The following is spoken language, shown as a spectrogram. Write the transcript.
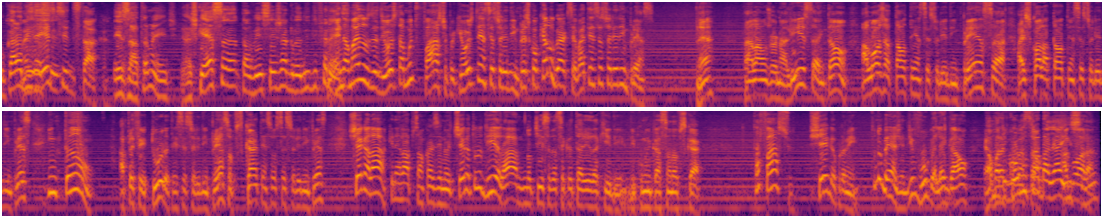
O cara Mas diz é esse assim- que se destaca. Exatamente. Acho que essa talvez seja a grande diferença. Ainda mais nos dias de hoje está muito fácil, porque hoje tem assessoria de imprensa, qualquer lugar que você vai tem assessoria de imprensa, né? Tá lá um jornalista, então a loja tal tem assessoria de imprensa, a escola tal tem assessoria de imprensa, então a prefeitura tem assessoria de imprensa, o fiscal tem sua assessoria de imprensa. Chega lá, que nem lá para São Carlos de Noite, chega todo dia lá, notícia da secretaria daqui de, de comunicação da fiscal. Tá fácil, chega para mim. Tudo bem, a gente divulga, é legal, é uma Agora, como divulgação. trabalhar isso, agora, né?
